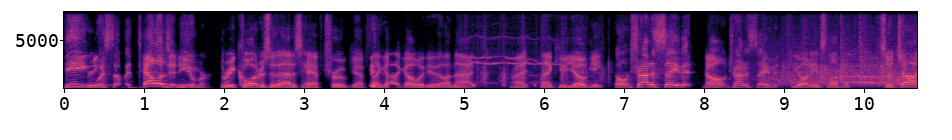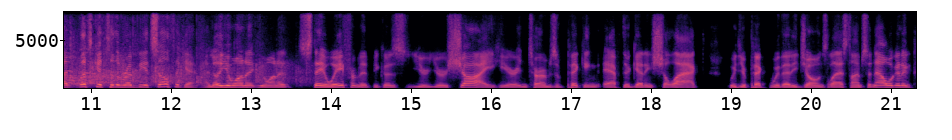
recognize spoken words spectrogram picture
King with some intelligent humor. Three quarters of that is half true, Gift. I got to go with you on that. Right. Thank you, Yogi. Don't try to save it. Don't try to save it. The audience loved it. So, John, let's get to the rugby itself again. I know you want to you want to stay away from it because you're you're shy here in terms of picking after getting shellacked with your pick with Eddie Jones last time. So now we're going to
